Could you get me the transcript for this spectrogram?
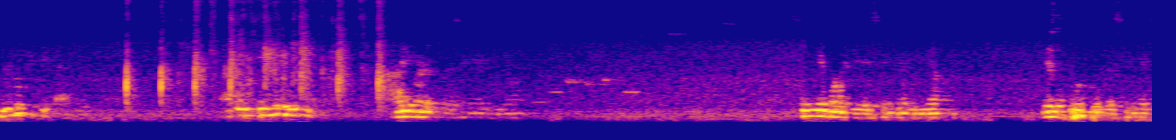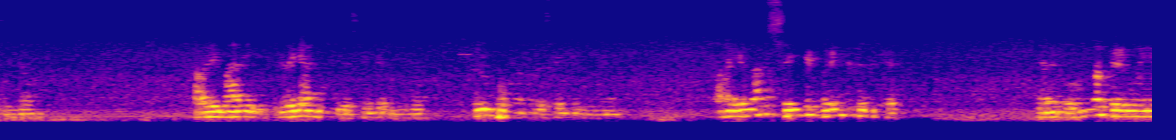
நிரூபித்திருக்கார்கள் அதை செய்ய முடியும் செய்ய முடியும் சிங்கமொழியில் செய்ய முடியும் எஸ்பூர்ல செய்ய முடியும் அதே மாதிரி இளையாங்குடியில் செய்ய முடியும் திருப்பூர்ல செய்ய முடியும் அதையெல்லாம் செய்ய வேண்டும் எனக்கு ரொம்ப பெருமை.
